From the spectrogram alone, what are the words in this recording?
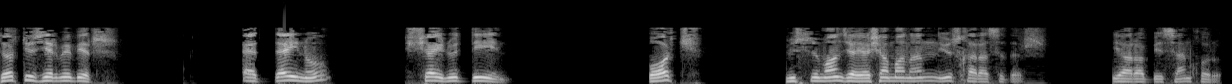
421 Eddeynu şeynüddin. Borç, Müslümanca yaşamanın yüz karasıdır. Ya Rabbi sen koru.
